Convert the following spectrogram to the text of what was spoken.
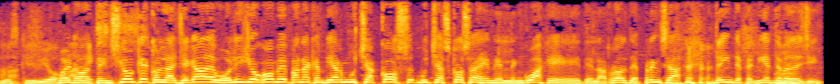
Lo escribió Bueno, atención que con la llegada de Bolillo Gómez van a cambiar muchas cosas, muchas cosas en el lenguaje de las ruedas de prensa de Independiente Medellín.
